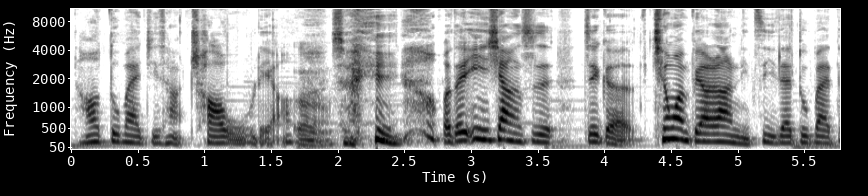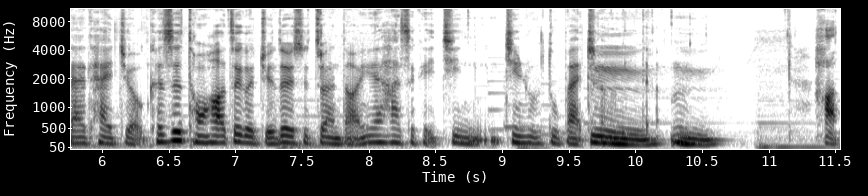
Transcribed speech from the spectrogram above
然后杜拜机场超无聊。嗯，所以我的印象是，这个千万不要让你自己在杜拜待太久。可是同豪这个绝对是赚到，因为它是可以进进入杜拜城里的。嗯，嗯好。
